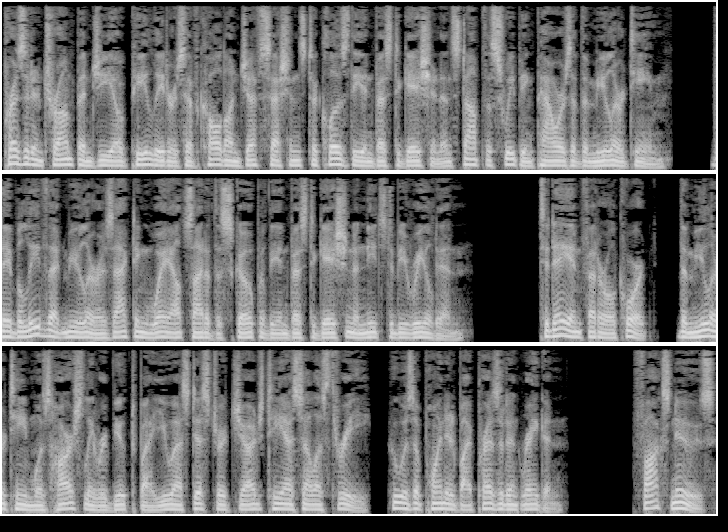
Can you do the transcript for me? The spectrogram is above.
President Trump and GOP leaders have called on Jeff Sessions to close the investigation and stop the sweeping powers of the Mueller team. They believe that Mueller is acting way outside of the scope of the investigation and needs to be reeled in. Today in federal court, the Mueller team was harshly rebuked by U.S. District Judge T.S. Ellis III, who was appointed by President Reagan. Fox News,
